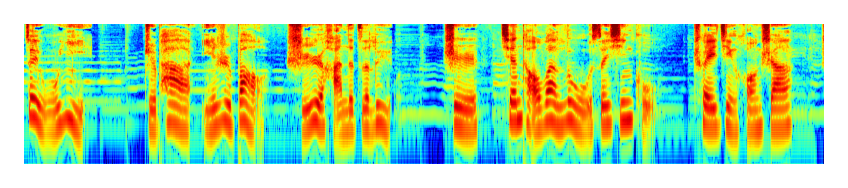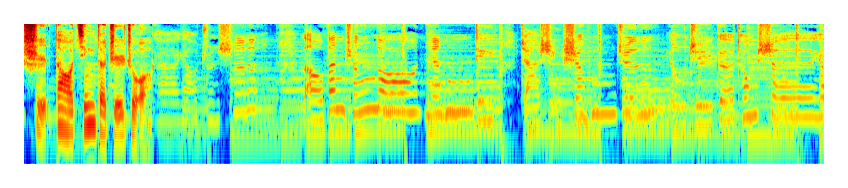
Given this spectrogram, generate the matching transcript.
最无益，只怕一日暴，十日寒的自律。是千淘万漉虽辛苦，吹尽黄沙始到金的执着。老板承诺年底加薪升职，有几个同事有。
